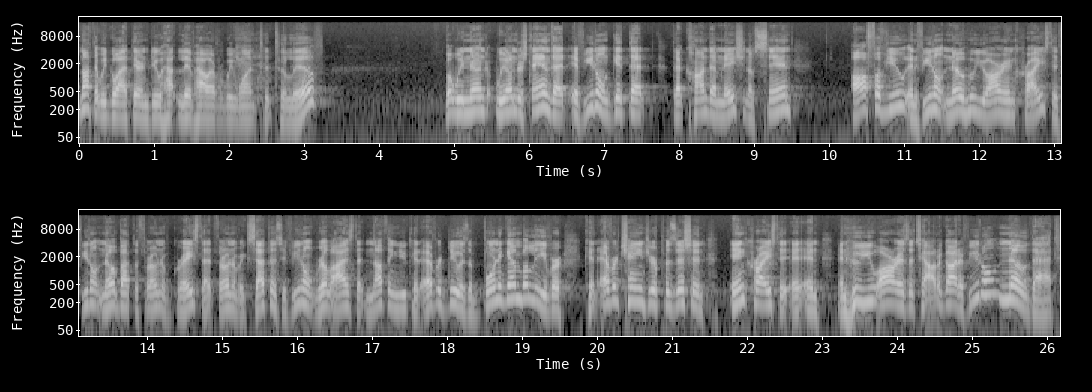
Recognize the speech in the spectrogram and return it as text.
not that we go out there and do live however we want to, to live. But we, we understand that if you don't get that, that condemnation of sin off of you, and if you don't know who you are in Christ, if you don't know about the throne of grace, that throne of acceptance, if you don't realize that nothing you could ever do as a born again believer can ever change your position in Christ and, and, and who you are as a child of God, if you don't know that,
